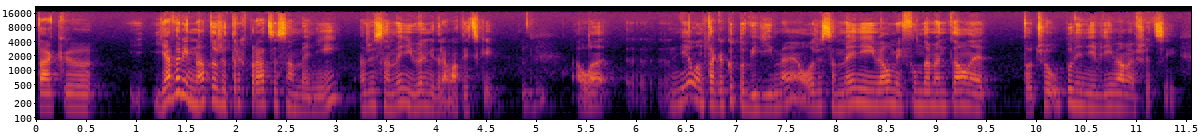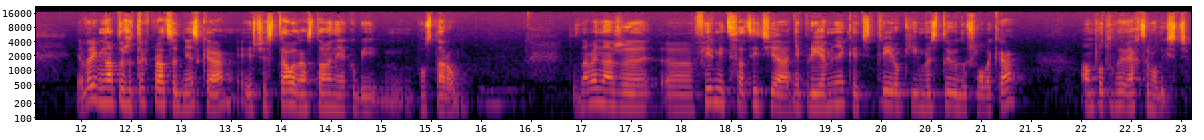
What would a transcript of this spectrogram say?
tak e, ja verím na to, že trh práce sa mení a že sa mení veľmi dramaticky. Mm-hmm. Ale e, nie len tak, ako to vidíme, ale že sa mení veľmi fundamentálne to, čo úplne nevnímame všetci. Ja verím na to, že trh práce dneska je ešte stále nastavený akoby po starom. To znamená, že e, firmy sa cítia nepríjemne, keď 3 roky investujú do človeka a on potom povie, ja chcem odísť.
